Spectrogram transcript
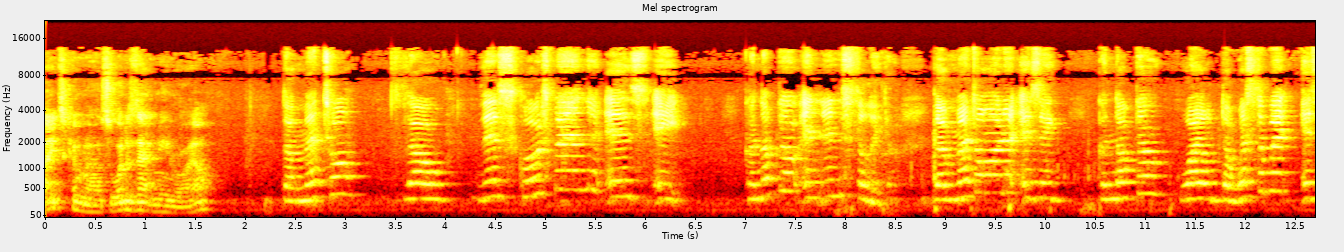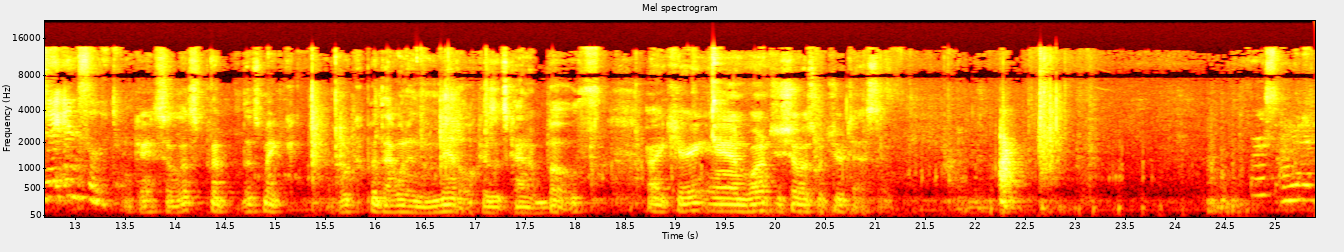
light's coming on. So what does that mean, Royal? The metal so this clothespin is a conductor and insulator. The metal on it is a conductor while the rest of it is a insulator. Okay, so let's put let's make we'll put that one in the middle because it's kind of both. All right, Kerri, and why don't you show us what you're testing? First, I'm gonna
